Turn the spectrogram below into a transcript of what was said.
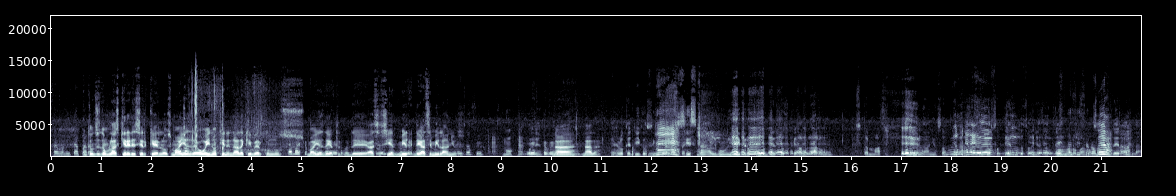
está bonita para... Entonces, don Blas, quiere decir que los mayas de hoy no tienen nada que ver con los mayas de, de hace, cien, mil, de hace mil años. Eso sí. No, no pueden. Nada, nada. Es lo que digo, si que exista algún libro como de esos que hablaron hasta más de 100 años atrás, hasta 200 años atrás, no nos vamos a poder hablar.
